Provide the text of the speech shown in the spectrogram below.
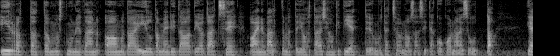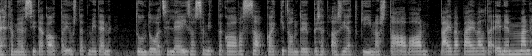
irrottaa tuommoista mun jotain aamu- tai iltameditaatiota, että se aina välttämättä johtaisi johonkin tiettyyn, mutta että se on osa sitä kokonaisuutta. Ja ehkä myös sitä kautta just, että miten tuntuu, että sille isossa mittakaavassa kaikki ton tyyppiset asiat kiinnostaa vaan päivä päivältä enemmän.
